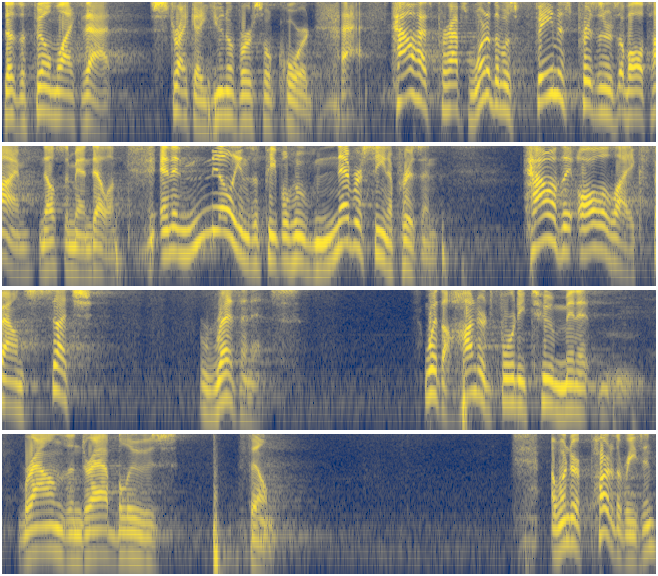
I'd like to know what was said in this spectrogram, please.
does a film like that strike a universal chord? Uh, how has perhaps one of the most famous prisoners of all time, Nelson Mandela, and then millions of people who've never seen a prison, how have they all alike found such resonance with a 142 minute browns and drab blues film? I wonder if part of the reason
